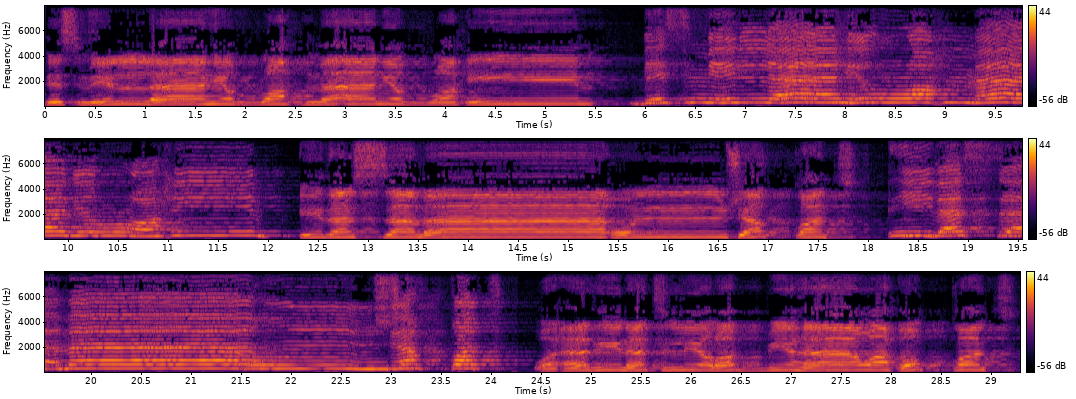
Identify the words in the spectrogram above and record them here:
بسم الله الرحمن الرحيم. بسم الله الرحمن الرحيم. إذا السماء انشقت إذا السماء انشقت وأذنت لربها وحقت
